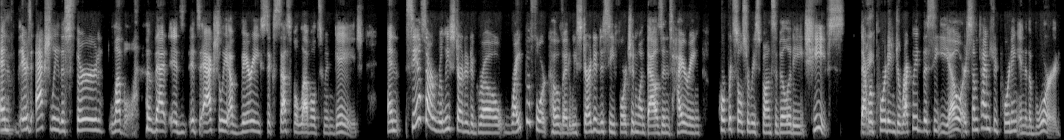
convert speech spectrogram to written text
And there's actually this third level that it's it's actually a very successful level to engage. And CSR really started to grow right before COVID. We started to see Fortune 1000s hiring corporate social responsibility chiefs that right. reporting directly to the CEO or sometimes reporting into the board.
